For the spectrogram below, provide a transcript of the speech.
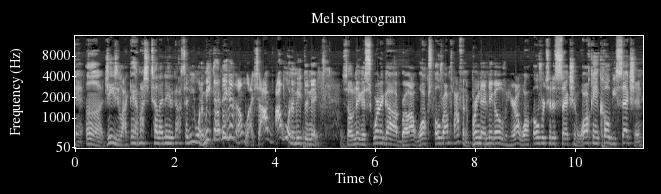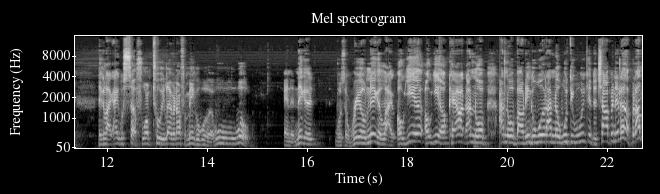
and uh, Jeezy like, damn, I should tell that nigga. I said, you want to meet that nigga? I'm like, I, I want to meet the nigga. So nigga, swear to God, bro, I walks over. I'm, I'm finna bring that nigga over here. I walk over to the section, walk in Kobe's section. Nigga like, hey, what's up? Fool, I'm 211. I'm from Inglewood. Woo, woo, woo. And the nigga was a real nigga. Like, oh yeah, oh yeah, okay, I, I know, I know about Inglewood. I know Wooty we get to chopping it up. But I'm,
